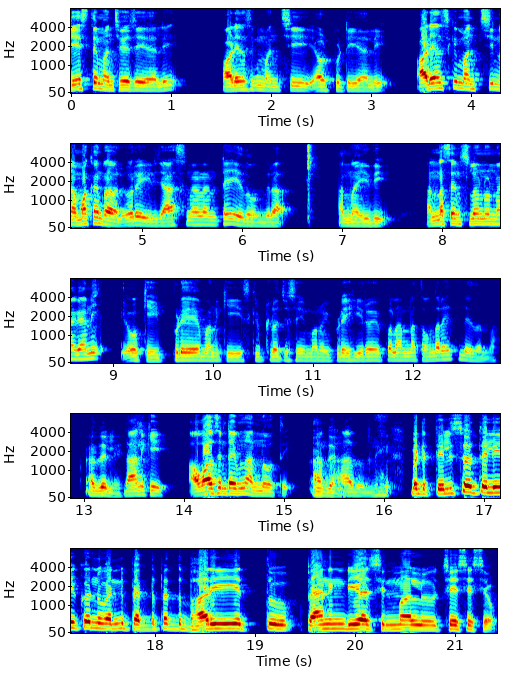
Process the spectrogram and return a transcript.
చేస్తే మంచివే చేయాలి ఆడియన్స్కి మంచి అవుట్పుట్ ఇవ్వాలి ఆడియన్స్కి మంచి నమ్మకం రావాలి. ఒరే ఇది చేస్తున్నాడంటే ఏదో ఉందిరా అన్న ఇది. అన్న సెన్స్లోనే ఉన్నా కానీ ఓకే ఇప్పుడే మనకి స్క్రిప్ట్లో వచ్చేసి మనం ఇప్పుడే హీరో అయిపోవాలన్న తొందర అయితే లేదన్న. అదేలే. దానికి అవ్వాల్సిన టైంలో అన్న అవుతాయి. అది ఉంది. బట్ తెలుసో తెలియకో నువ్వన్నీ పెద్ద పెద్ద భారీ ఎత్తు పాన్ ఇండియా సినిమాలు చేసేసావు.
